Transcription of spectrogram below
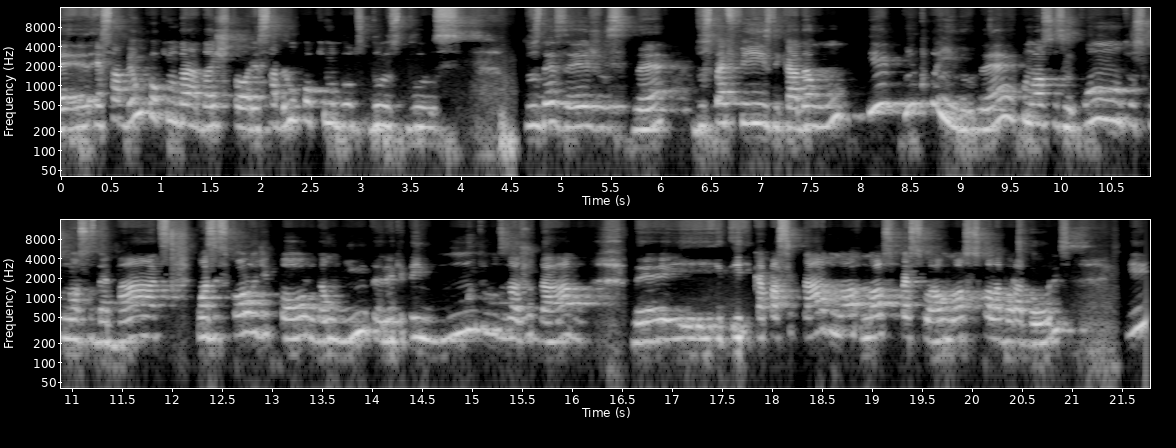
é, é saber um pouquinho da, da, história, é saber um pouquinho dos, dos, dos dos desejos, né, dos perfis de cada um e incluindo, né, com nossos encontros, com nossos debates, com as escolas de polo da Uninter, né, que tem muito nos ajudado, né, e, e capacitado no, nosso pessoal, nossos colaboradores e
